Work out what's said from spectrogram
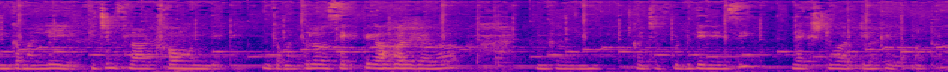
ఇంకా మళ్ళీ కిచెన్ ప్లాట్ఫామ్ ఉంది. ఇంకా మధ్యలో శక్తి కావాలి కదా. ఇంకా కొంచెం ఫుడ్ తినేసి నెక్స్ట్ వర్క్లోకి వెళ్ళిపోతాం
